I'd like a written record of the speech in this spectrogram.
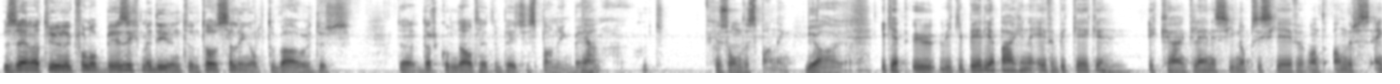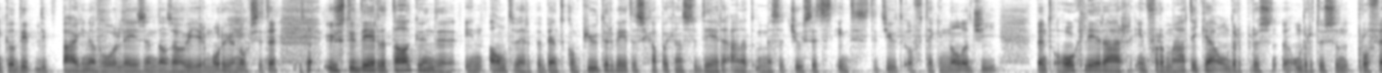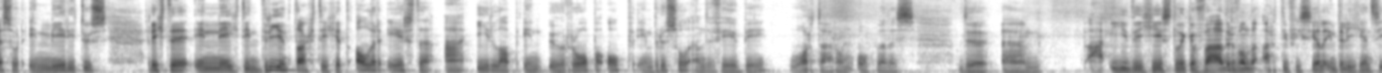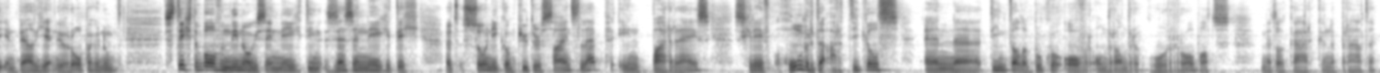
We zijn natuurlijk volop bezig met hier een tentoonstelling op te bouwen, dus daar, daar komt altijd een beetje spanning bij. Ja. Goed. Gezonde spanning. Ja, ja. Ik heb uw Wikipedia-pagina even bekeken. Ik ga een kleine synopsis geven, want anders enkel die, die pagina voorlezen, dan zouden we hier morgen nog zitten. U studeerde taalkunde in Antwerpen, bent computerwetenschappen gaan studeren aan het Massachusetts Institute of Technology, bent hoogleraar informatica, ondertussen, ondertussen professor emeritus, richtte in 1983 het allereerste AI-lab in Europa op, in Brussel aan de VUB. Wordt daarom ook wel eens de ehm, AI, de geestelijke vader van de artificiële intelligentie in België en Europa genoemd, stichtte bovendien nog eens in 1996 het Sony Computer Science Lab in Parijs, schreef honderden artikels en eh, tientallen boeken over onder andere hoe robots met elkaar kunnen praten.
